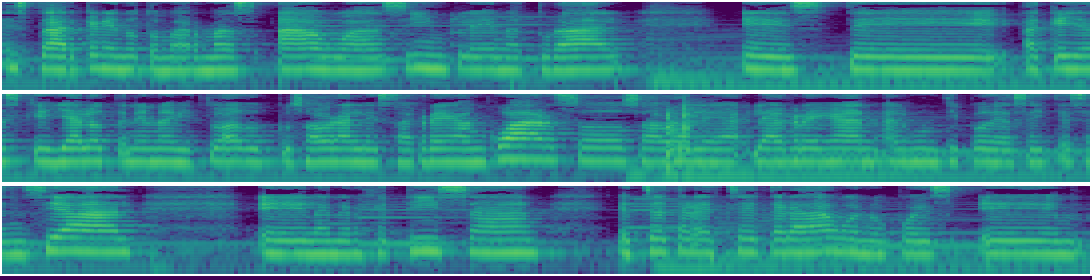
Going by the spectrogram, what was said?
estar queriendo tomar más agua simple, natural, este, aquellas que ya lo tenían habituado, pues ahora les agregan cuarzos, ahora le, agregan algún tipo de aceite esencial, eh, la energetizan, etcétera, etcétera, bueno, pues eh,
